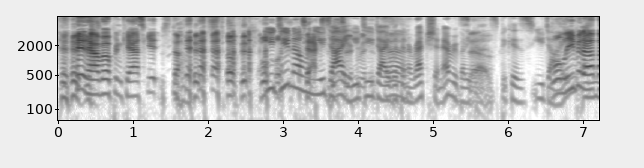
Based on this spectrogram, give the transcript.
and have open casket. stuff it. Stuff it. Full You do know when you die, you do die with an erection. Everybody So- does because you die. Well, leave it up.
